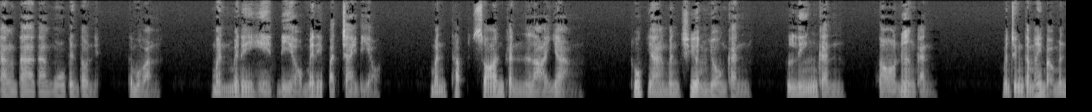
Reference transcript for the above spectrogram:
ทางตาทางหูเป็นต้นเนี่ยตั้งวัง มันไม่ได้เหตุเดียวไม่ได้ปัจจัยเดียว มันทับซ้อนกันหลายอย่าง ทุกอย่างมันเชื่อมโยงกัน ลิงก์กัน ต่อเนื่องกัน มันจึงทำให้แบบมัน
